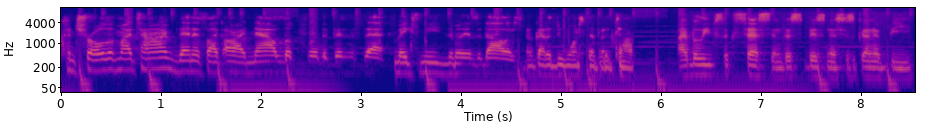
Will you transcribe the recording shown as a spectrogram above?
control of my time, then it's like, all right, now look for the business that makes me the millions of dollars. I've got to do one step at a time. I believe success in this business is going to be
